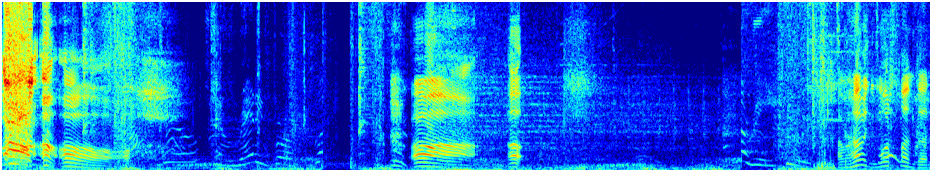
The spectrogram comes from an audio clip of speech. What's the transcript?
Ah! Ah! Oh! Ah! Oh. I'm having more fun than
